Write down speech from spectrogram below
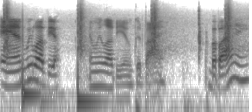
And we love you. and we love you. Goodbye. Bye bye.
